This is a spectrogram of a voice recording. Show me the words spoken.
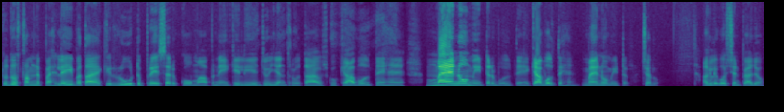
तो दोस्त, हमने पहले ही बताया कि रूट प्रेशर को मापने के लिए जो यंत्र होता है, उसको क्या बोलते हैं? मैनोमीटर बोलते हैं। क्या बोलते हैं? मैनोमीटर चलो अगले क्वेश्चन पे आ जाओ।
